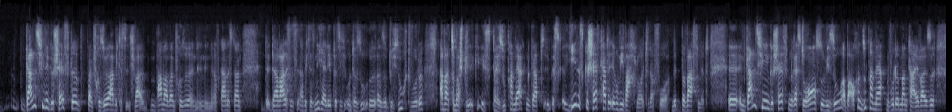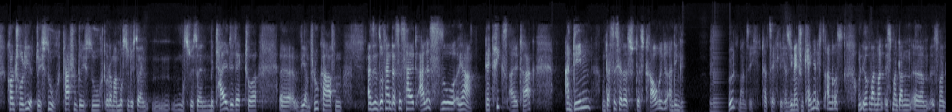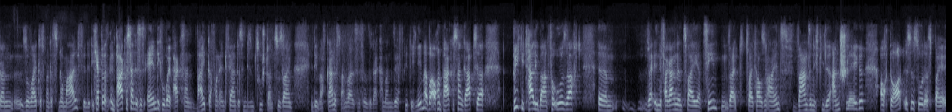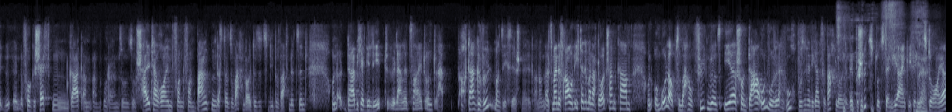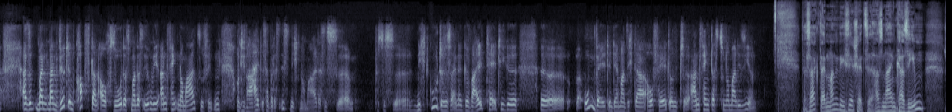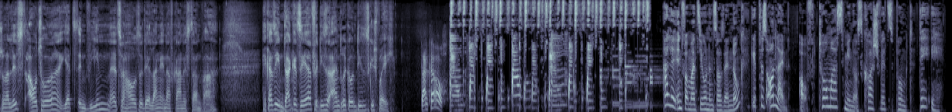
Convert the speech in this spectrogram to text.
ganz viele Geschäfte, beim Friseur habe ich das, ich war ein paar Mal beim Friseur in, in, Afghanistan, da war das, habe ich das nicht erlebt, dass ich untersuch, also durchsucht wurde. Aber zum Beispiel ist bei Supermärkten gab es, jedes Geschäft hatte irgendwie Wachleute davor, mit bewaffnet. Äh, in ganz vielen Geschäften, Restaurants sowieso, aber auch in Supermärkten wurde man teilweise kontrolliert, durchsucht, Taschen durchsucht oder man musste durch so einen, musste durch so einen Metalldetektor äh, wie am Flughafen also insofern, das ist halt alles so, ja, der Kriegsalltag, an denen, und das ist ja das, das Traurige, an den gewöhnt man sich tatsächlich. Also die Menschen kennen ja nichts anderes und irgendwann man, ist man dann ähm, ist man dann so weit, dass man das normal findet. Ich habe das in Pakistan ist es ähnlich, wobei Pakistan weit davon entfernt ist, in diesem Zustand zu sein, in dem Afghanistan war. Es ist also da kann man sehr friedlich leben. Aber auch in Pakistan gab es ja durch die Taliban verursacht ähm, in den vergangenen zwei Jahrzehnten, seit 2001, wahnsinnig viele Anschläge. Auch dort ist es so, dass bei äh, vor Geschäften, gerade am, am, oder in so, so Schalterräumen von, von Banken, dass da so Wachleute sitzen, die bewaffnet sind. Und da habe ich ja gelebt lange Zeit und auch da gewöhnt man sich sehr schnell dran. Und als meine Frau und ich dann immer nach Deutschland kamen, und um Urlaub zu machen, fühlten wir uns eher schon da unwohl. Wir dachten, huch, wo sind denn die ganzen Wachleute? Wer beschützt uns denn hier eigentlich im ja. Restaurant? Ja? Also man, man wird im Kopf dann auch so, dass man das irgendwie anfängt, normal zu finden. Und die Wahrheit ist aber, das ist nicht normal. Das ist, äh, das ist äh, nicht gut. Das ist eine gewalttätige äh, Umwelt, in der man sich da aufhält und äh, anfängt, das zu normalisieren. Das sagt ein Mann, den ich sehr schätze. Hasnain Kasim, Journalist, Autor, jetzt in Wien äh, zu Hause, der lange in Afghanistan war. Herr Kasim, danke sehr für diese Eindrücke und dieses Gespräch. Danke auch. Alle Informationen zur Sendung gibt es online auf thomas-koschwitz.de.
